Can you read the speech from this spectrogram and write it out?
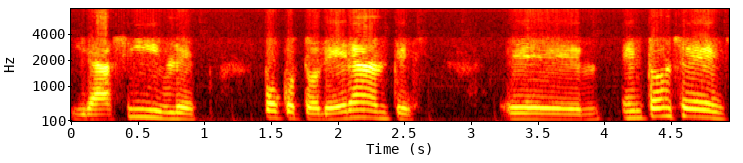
irascibles, poco tolerantes. Entonces,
